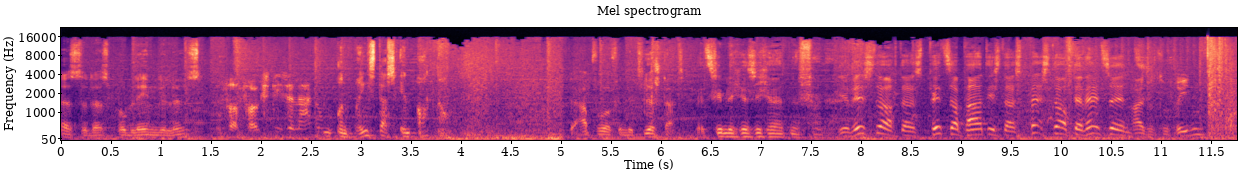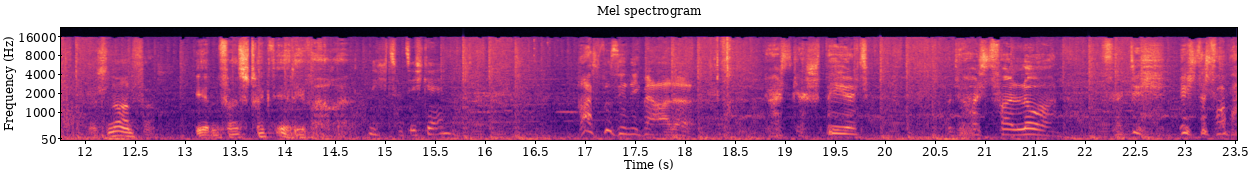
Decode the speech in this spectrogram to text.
Hast du das Problem gelöst? Du verfolgst diese Ladung? Und bringst das in Ordnung. Der Abwurf findet hier statt. Mit ziemlicher Sicherheit eine Pfanne. Ihr wisst doch, dass Pizzapartys das Beste auf der Welt sind. Also zufrieden? Das ist ein Anfang. Jedenfalls trägt er die Ware. Nichts hat sich geändert. Hast du sie nicht mehr alle? Du hast gespielt und du hast verloren. Für dich ist es vorbei.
